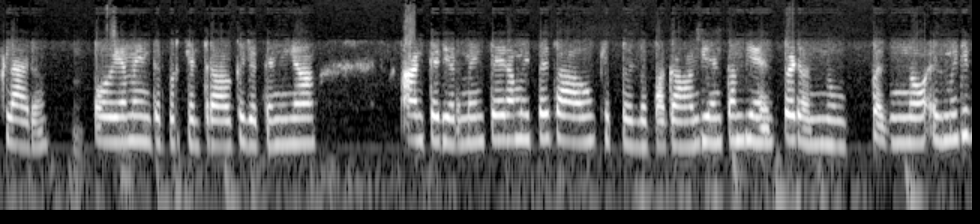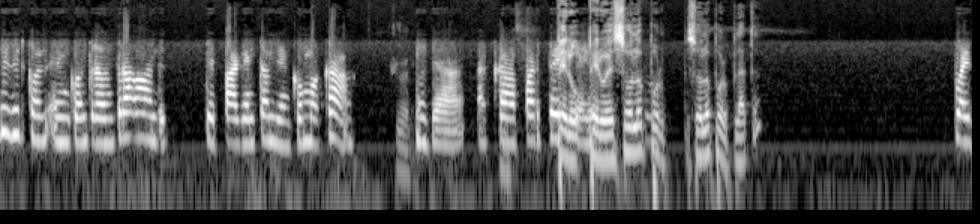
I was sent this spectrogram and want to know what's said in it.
claro, obviamente, porque el trabajo que yo tenía anteriormente era muy pesado, aunque pues lo pagaban bien también, pero no, pues no, es muy difícil con- encontrar un trabajo donde te paguen también como acá. O sea, acá aparte de Pero, pero es solo por, solo por plata. Pues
